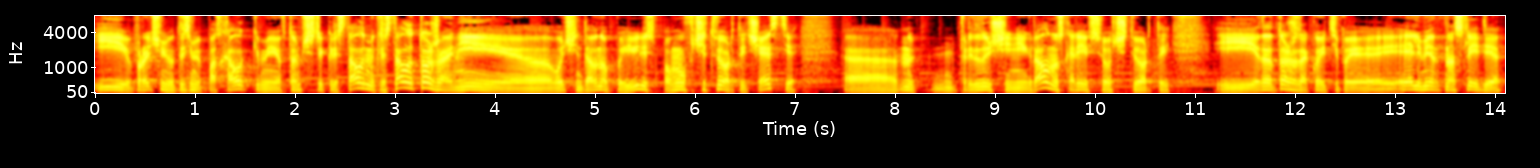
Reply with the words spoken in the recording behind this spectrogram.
и прочими вот этими пасхалками, в том числе кристаллами. Кристаллы тоже, они э, очень давно появились, по-моему, в четвертой части. Э, ну, предыдущий не играл, но, скорее всего, в четвертой. И это тоже такой, типа, элемент наследия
